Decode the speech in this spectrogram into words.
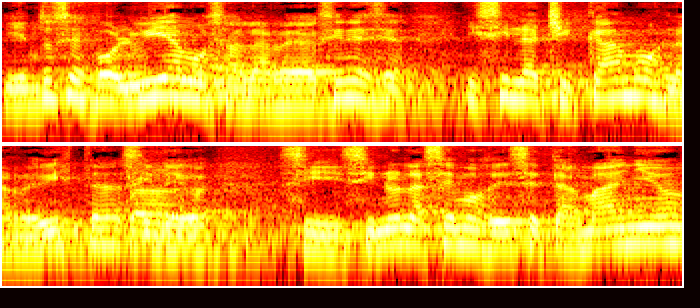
Y entonces volvíamos a la redacción y decían, ¿y si la achicamos la revista? Si, si no la hacemos de ese tamaño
